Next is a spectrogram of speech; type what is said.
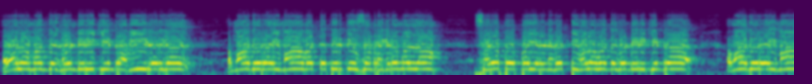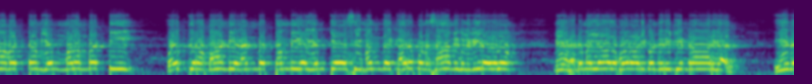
வளம் வந்து கொண்டிருக்கின்ற வீரர்கள் மதுரை மாவட்டத்திற்கு சென்ற இடமெல்லாம் சிறப்பு பயிர் நிகழ்த்தி வலம் வந்து கொண்டிருக்கின்ற மதுரை மாவட்டம் எம் மலம்பட்டி ஓக்கிர பாண்டிய நண்பர் தம்பிகள் எம் கே சி மந்தை கருப்பண சாமிகள் வீரர்களும் மிக கடுமையாக போராடி கொண்டிருக்கின்றார்கள். இந்த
